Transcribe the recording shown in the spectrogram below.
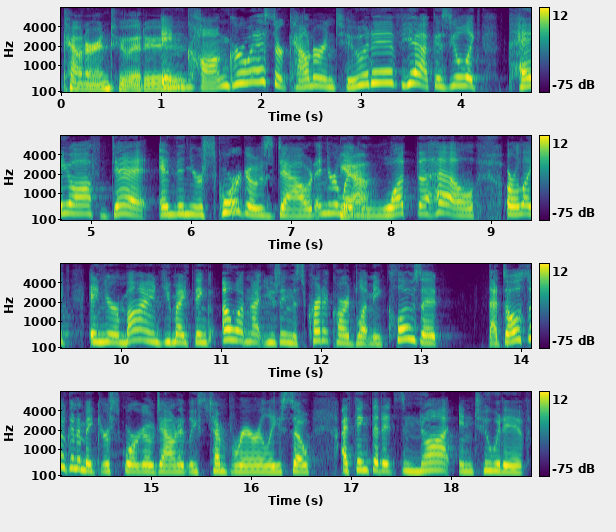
Counterintuitive. incongruous or counterintuitive. Yeah, because you'll like pay off debt and then your score goes down and you're like, Yeah. what the hell? Or like in your mind, you might think, oh, I'm not using this credit card. Let me close it. That's also going to make your score go down at least temporarily. So I think that it's not intuitive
